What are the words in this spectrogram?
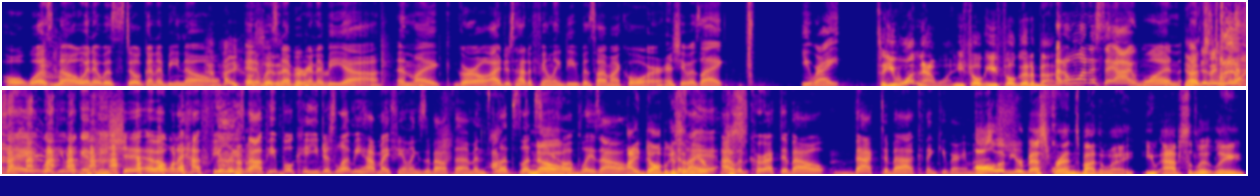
oh, was no, and it was still gonna be no, and it was never to gonna be yeah. And like, girl, I just had a feeling deep inside my core, and she was like, "You right." So you won that one. You feel you feel good about it. I don't want to say I won. Yeah, I I'd just say want to say when people give me shit about when I have feelings about people, can you just let me have my feelings about them and let's let's no, see how it plays out. I don't, because I, your- I was correct about back to back. Thank you very much. All of your best friends, by the way, you absolutely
